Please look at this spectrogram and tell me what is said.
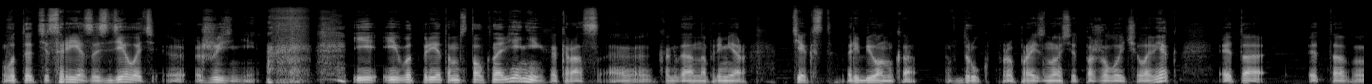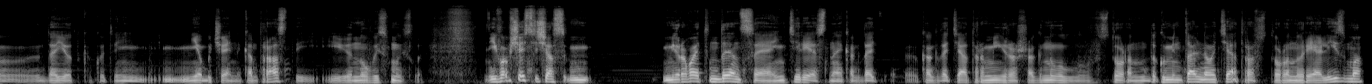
вот эти срезы сделать э, жизни. И, и вот при этом столкновении как раз, э, когда, например, текст ребенка вдруг произносит пожилой человек, это это э, дает какой-то необычайный контраст и, и новые смыслы. И вообще сейчас мировая тенденция интересная, когда, когда театр мира шагнул в сторону документального театра, в сторону реализма,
